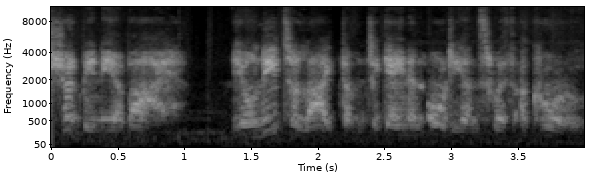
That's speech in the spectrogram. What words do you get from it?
should be nearby. You'll need to light them to gain an audience with Akoru.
